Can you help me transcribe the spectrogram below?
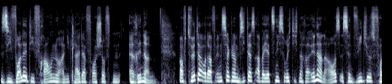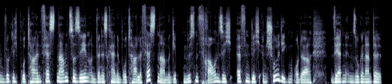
sie wolle die Frauen nur an die Kleidervorschriften erinnern. Auf Twitter oder auf Instagram sieht das aber jetzt nicht so richtig nach Erinnern aus. Es sind Videos von wirklich brutalen Festnahmen zu sehen und wenn es keine brutale Festnahme gibt, müssen Frauen sich öffentlich entschuldigen oder werden in sogenannte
